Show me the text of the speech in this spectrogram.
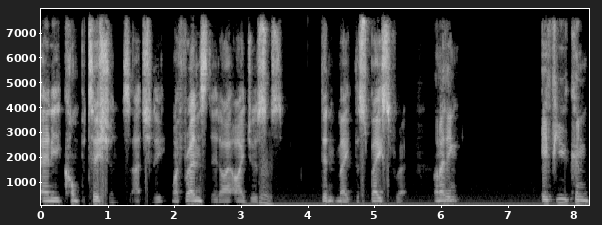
any competitions actually. My friends did. I, I just mm didn't make the space for it. And I think if you can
